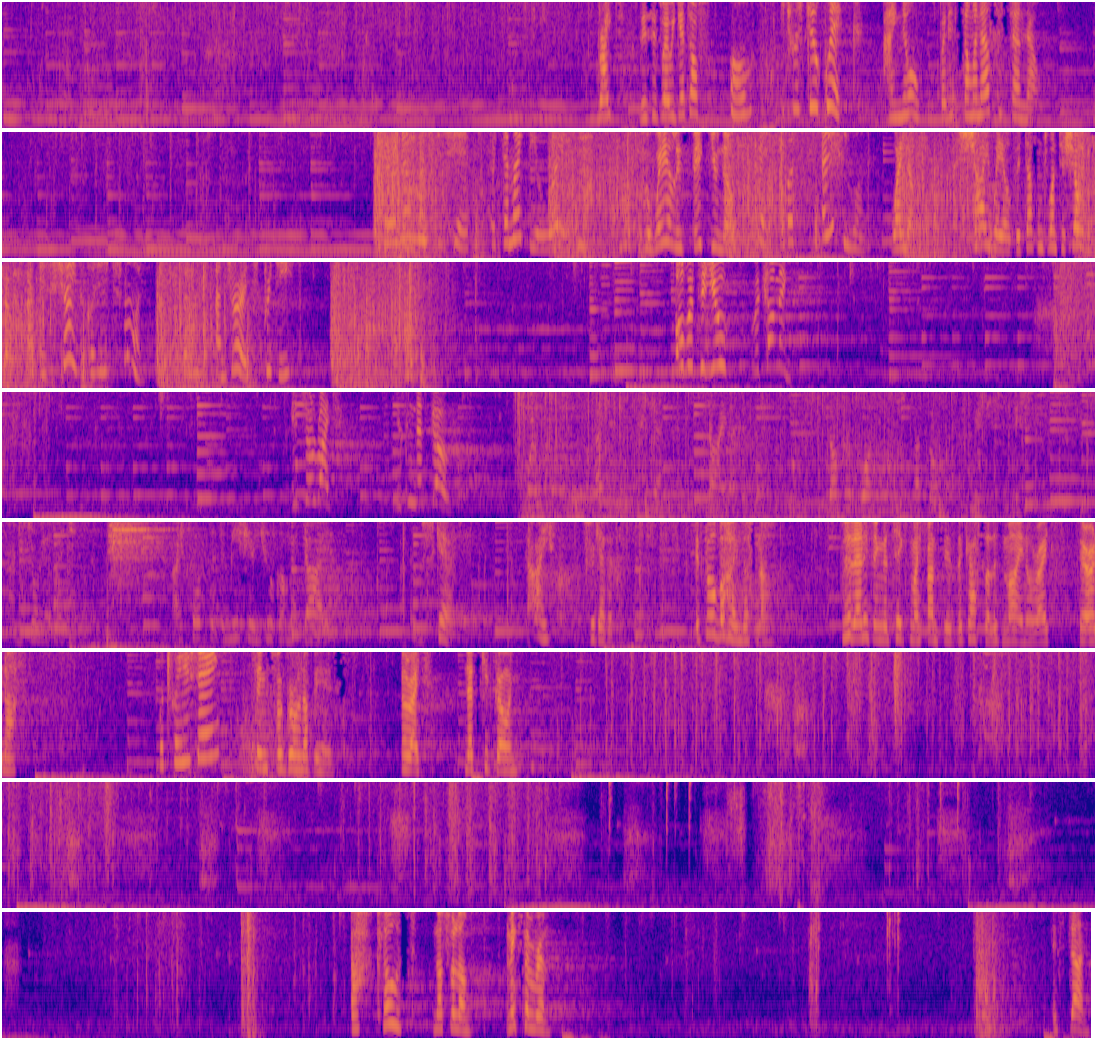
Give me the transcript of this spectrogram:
Right, this is where we get off. Oh, it was too quick. I know, but it's someone else's turn now. But there might be a whale. A whale is big, you know. Yes, but a little one. Why not? A shy whale that doesn't want to show itself. It's shy because it's small. But I'm sure it's pretty. Over to you. Forget it. It's all behind us now. But anything that takes my fancy at the castle is mine, all right? fair enough. What were you saying? Things for grown-up ears. All right, let's keep going. Ah, closed. Not for long. Make some room. It's done.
